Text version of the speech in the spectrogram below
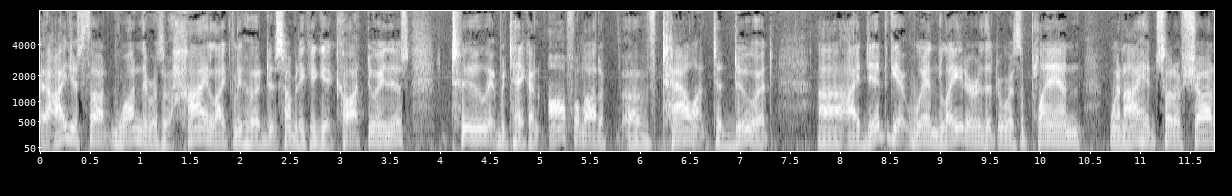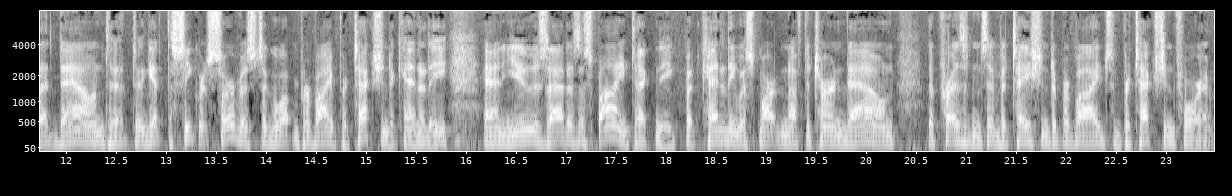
I just thought, one, there was a high likelihood that somebody could get caught doing this. Two, it would take an awful lot of, of talent to do it. Uh, I did get wind later that there was a plan when I had sort of shot it down to, to get the Secret Service to go up and provide protection to Kennedy and use that as a spying technique. But Kennedy was smart enough to turn down the president's invitation to provide some protection for him.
